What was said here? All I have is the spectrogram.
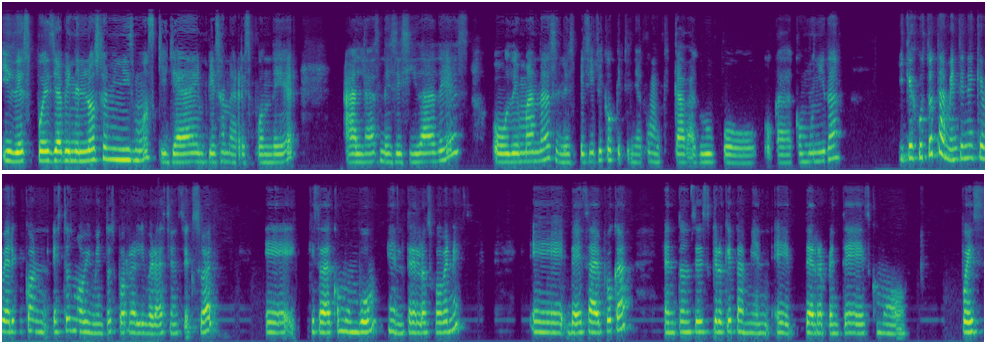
después ya vienen los feminismos que ya empiezan a responder a las necesidades o demandas en específico que tenía como que cada grupo o, cada comunidad. Y que justo también tiene que ver con estos movimientos por la liberación sexual, eh, que se da como un boom entre los jóvenes eh, de esa época. Entonces creo que también eh, de repente es como, pues,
